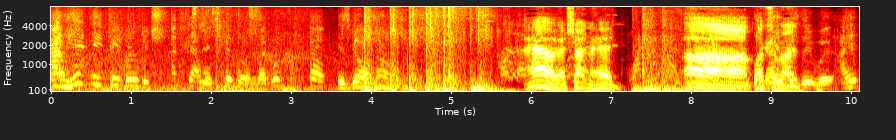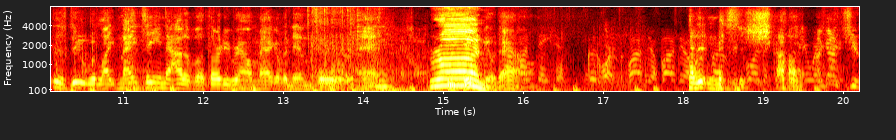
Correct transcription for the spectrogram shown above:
I'm hitting these people with shots that will kill them. Like, what the fuck is going on? Ow, I got shot in the head. Ah, Like, close I to hit, this dude with, I hit this dude with like 19 out of a 30 round mag of an M4, and he didn't go down. I didn't miss a shot. I got you.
